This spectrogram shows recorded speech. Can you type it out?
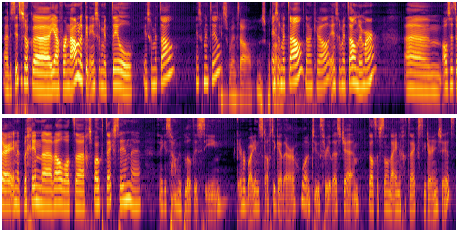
Eh, dus dit is ook eh, ja, voornamelijk een instrumenteel... Instrumentaal? Instrumenteel? instrumentaal. Instrumentaal, dankjewel. Instrumentaal nummer. Ehm, al zit er in het begin eh, wel wat eh, gesproken tekst in. eh, I think it's time we blow this. Get everybody in the stuff together. One, two, three, let's jam. Dat is dan de enige tekst die erin zit.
